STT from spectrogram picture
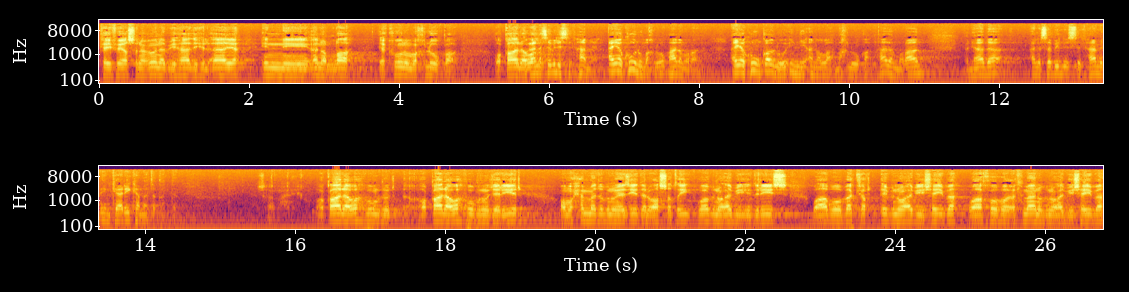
كيف يصنعون بهذه الآية إني أنا الله؟ يكون مخلوقا. وقال على سبيل الاستفهام يعني. أيكون مخلوق هذا مراد. أيكون قوله إني أنا الله مخلوقا؟ هذا المراد يعني هذا على سبيل الاستفهام الإنكاري كما تقدم. وقال وهب بن وقال وهب بن جرير ومحمد بن يزيد الواسطي وابن أبي إدريس وأبو بكر ابن أبي شيبة وأخوه عثمان بن أبي شيبة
